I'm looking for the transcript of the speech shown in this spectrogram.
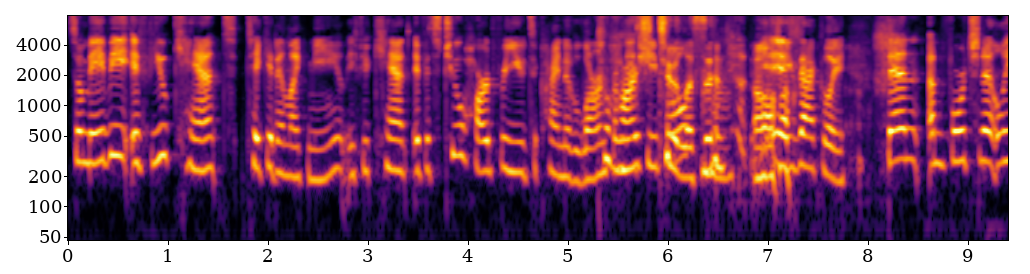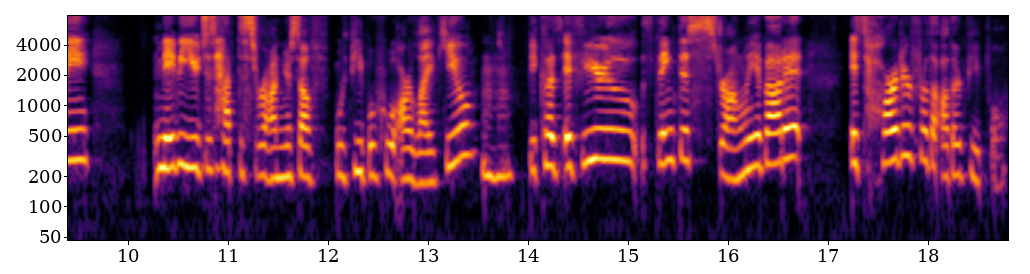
So maybe if you can't take it in like me, if you can't, if it's too hard for you to kind of learn Too from harsh these to people, listen. Oh. Yeah, exactly. Then unfortunately, maybe you just have to surround yourself with people who are like you. Because if you think this strongly about it, it's harder for the other people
